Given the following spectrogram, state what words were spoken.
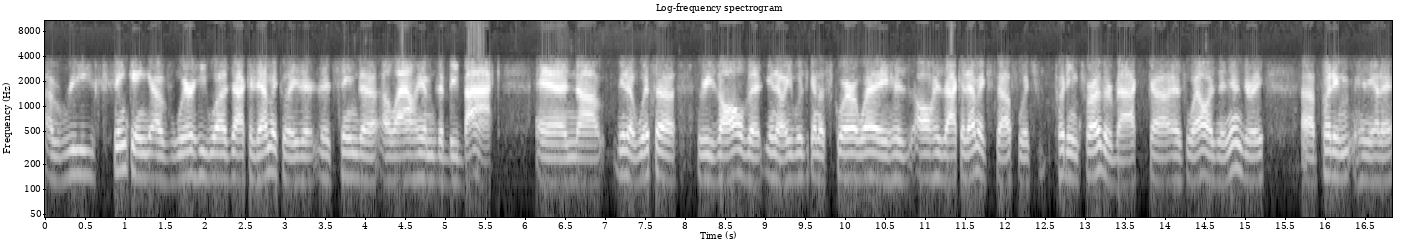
a rethinking of where he was academically that, that seemed to allow him to be back and uh, you know with a resolve that you know he was going to square away his all his academic stuff, which put him further back uh, as well as an injury. Uh, put him he had a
